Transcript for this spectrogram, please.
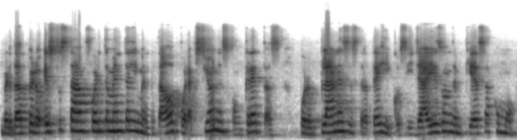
¿verdad? Pero esto está fuertemente alimentado por acciones concretas, por planes estratégicos y ya ahí es donde empieza como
